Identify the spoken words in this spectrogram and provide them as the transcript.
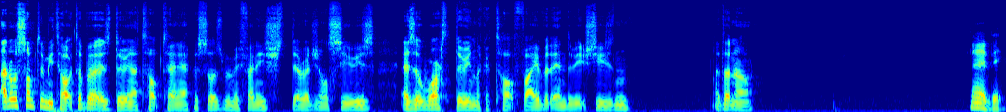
I know something we talked about is doing a top ten episodes when we finish the original series. Is it worth doing like a top five at the end of each season? I don't know. Maybe.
